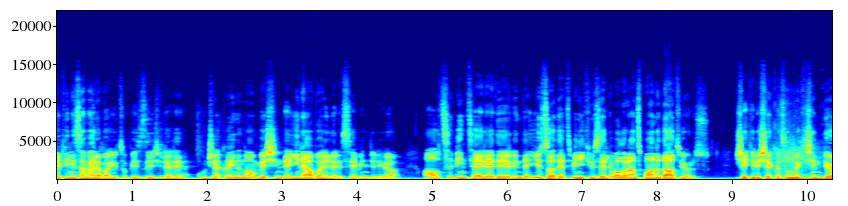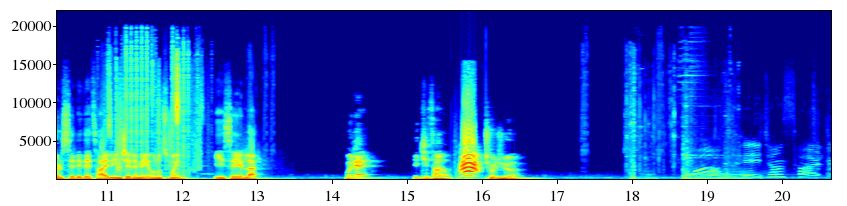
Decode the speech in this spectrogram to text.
Hepinize merhaba YouTube izleyicileri. Ocak ayının 15'inde yine aboneleri sevindiriyor. 6000 TL değerinde 100 adet 1250 Valorant puanı dağıtıyoruz. Çekilişe katılmak için görseli detaylı incelemeyi unutmayın. İyi seyirler. Bu ne? İki tane çocuğu. Heyecan sardı.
